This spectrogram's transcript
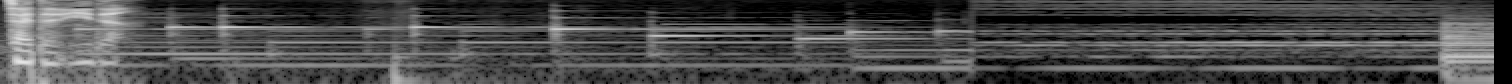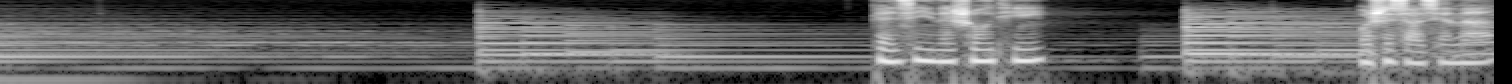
再等一等。感谢你的收听，我是小仙男。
